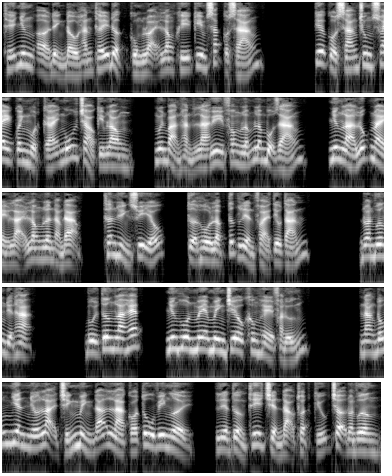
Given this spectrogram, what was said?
thế nhưng ở đỉnh đầu hắn thấy được cùng loại long khí kim sắc của sáng. Kia cổ sáng chung xoay quanh một cái ngũ trảo kim long, nguyên bản hẳn là uy phong lấm lâm bộ dáng, nhưng là lúc này lại long lân ảm đạm, thân hình suy yếu, tựa hồ lập tức liền phải tiêu tán. Đoan Vương điện hạ. Bùi Tương la hét, nhưng hôn mê Minh Chiêu không hề phản ứng. Nàng đống nhiên nhớ lại chính mình đã là có tu vi người, liền tưởng thi triển đạo thuật cứu trợ Đoan Vương,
